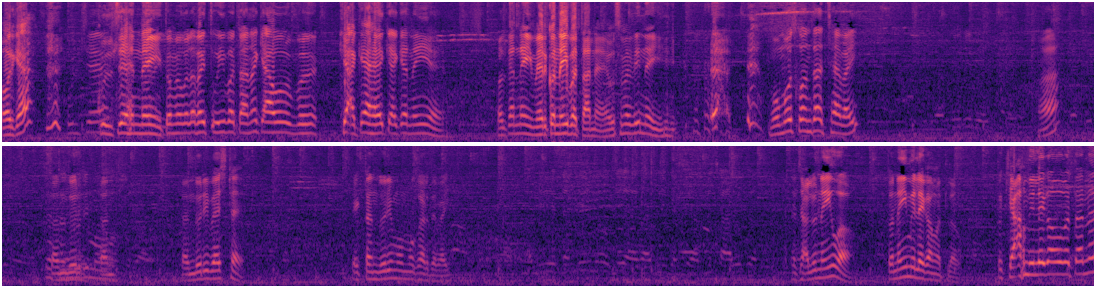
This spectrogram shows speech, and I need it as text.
और क्या? कुलचे कुलचे हैं नहीं। तो मैं बोला भाई तू ही बता ना क्या वो क्या क्या है क्या क्या नहीं है? बोलता नहीं मेरे को नहीं बताना है उसमें भी नहीं। मोमोज कौन सा अच्छा है भाई? हाँ? तंदूरी तंदूरी बेस्ट है। एक तंदूरी मोमो कर दे भाई। अच्छा चालू नहीं हुआ? तो नहीं मिलेगा मतलब। तो क्या मिलेगा वो बता ना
